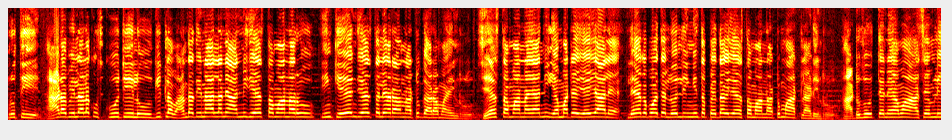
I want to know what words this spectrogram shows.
భృతి ఆడపిల్లలకు స్కూటీలు గిట్ల వంద దినాలని అన్ని చేస్తామన్నారు. ఇంకేం చేస్తలేరు అన్నట్టు గరమైనరు చేస్తామన్నాయని ఎమ్మటే వేయాలి లేకపోతే లొల్లింగ్ ఇంత పెద్దగా చేస్తామన్నట్టు మాట్లాడినరు. అటు చూస్తేనేమో అసెంబ్లీ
